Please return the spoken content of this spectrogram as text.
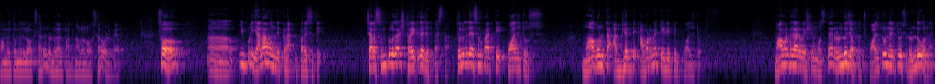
తొంభై తొమ్మిదిలో ఒకసారి రెండు వేల పద్నాలుగులో ఒకసారి ఓడిపోయారు. సో ఇప్పుడు ఎలా ఉంది ఇక్కడ పరిస్థితి? చాలా సింపుల్గా స్ట్రైట్గా చెప్పేస్తా. తెలుగుదేశం పార్టీ పాజిటివ్స్. మాగుంట అభ్యర్థి అవ్వడమే టీడీపీకి పాజిటివ్. మాగుంట గారి విషయం వస్తే రెండూ చెప్పొచ్చు. పాజిటివ్ నెగిటివ్స్ రెండూ ఉన్నాయి.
